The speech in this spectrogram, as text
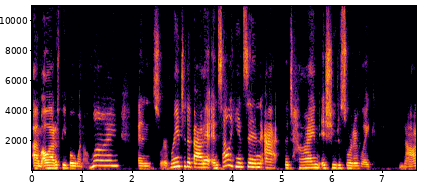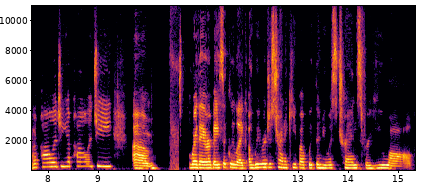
um, a lot of people went online and sort of ranted about it. And Sally Hansen at the time issued a sort of like not apology apology. Um, where they were basically like, oh, we were just trying to keep up with the newest trends for you all.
